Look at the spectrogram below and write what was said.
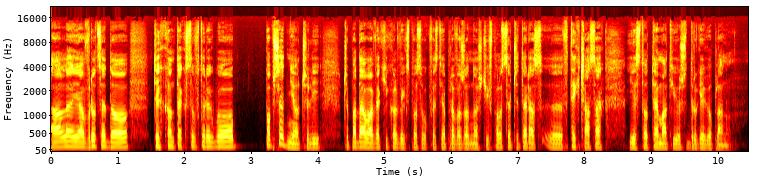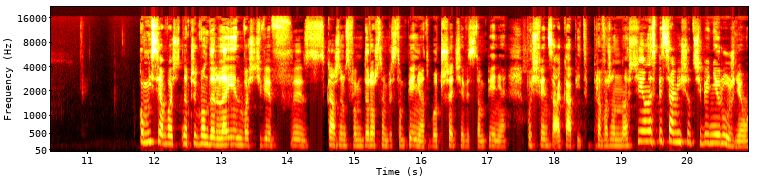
ale ja wrócę do tych kontekstów, w których było poprzednio, czyli czy padała w jakikolwiek sposób kwestia praworządności w Polsce, czy teraz e, w tych czasach jest to temat już drugiego planu? Komisja, właśnie, znaczy von der Leyen właściwie w, w każdym swoim dorocznym wystąpieniu, a to było trzecie wystąpienie, poświęca akapit praworządności i one specjalnie się od siebie nie różnią.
